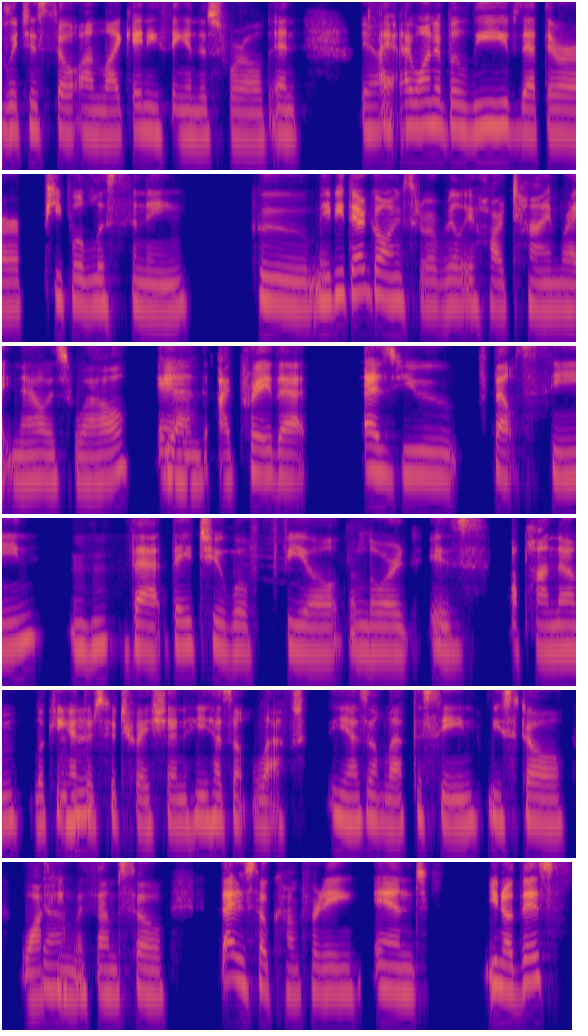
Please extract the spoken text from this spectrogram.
which is so unlike anything in this world. And yeah. I, I want to believe that there are people listening who maybe they're going through a really hard time right now as well. And yeah. I pray that as you felt seen, mm-hmm. that they too will feel the Lord is upon them, looking mm-hmm. at their situation. He hasn't left. He hasn't left the scene. He's still walking yeah. with them. So that is so comforting. And you know, this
